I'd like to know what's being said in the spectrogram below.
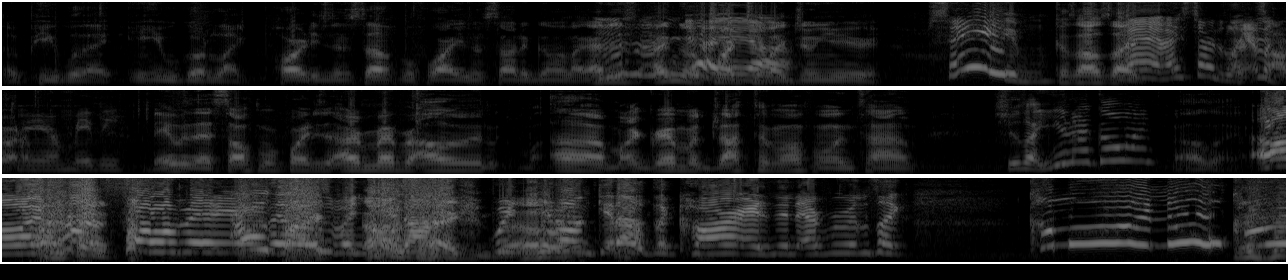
of people that, and he would go to like parties and stuff before I even started going. Like I just, I didn't go Mhm. to Yeah, party yeah, till like junior year Same. because I was like, I, I started like sophomore year maybe. they was at sophomore parties. I remember I was, uh, my grandma dropped him off one time. She was like, "You're not going?" I was like, Oh, I had so many of those like- when you don't like, when no. you don't get out the car and then everyone's like, "Come on, no, come."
